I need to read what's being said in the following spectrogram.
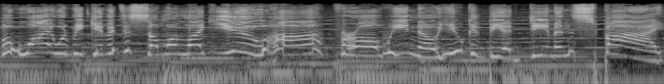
But why would we give it to someone like you, huh? For all we know, you could be a demon spy.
